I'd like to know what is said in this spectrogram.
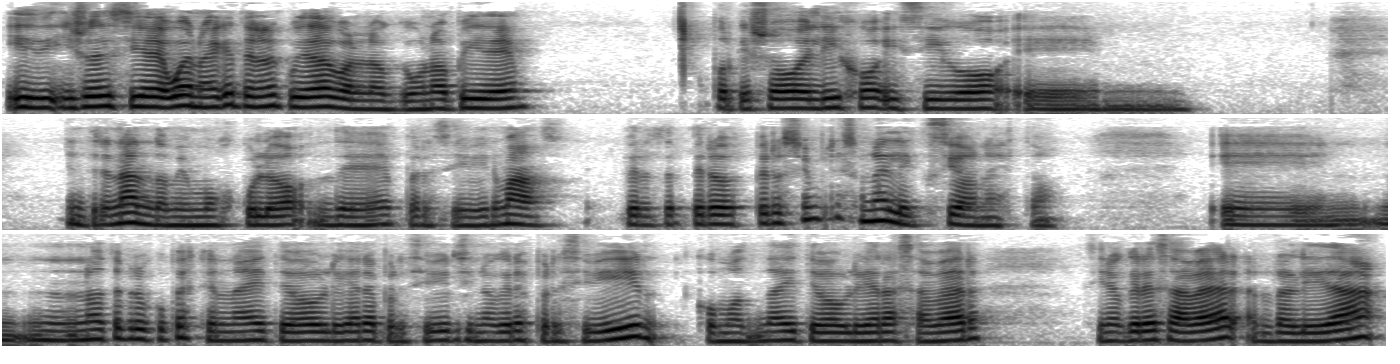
Y, yo decía, bueno, hay que tener cuidado con lo que uno pide, porque yo elijo y sigo eh, entrenando mi músculo de percibir más. Pero, pero, pero siempre es una elección esto. Eh, no te preocupes que nadie te va a obligar a percibir si no quieres percibir, como nadie te va a obligar a saber si no quieres saber. En realidad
